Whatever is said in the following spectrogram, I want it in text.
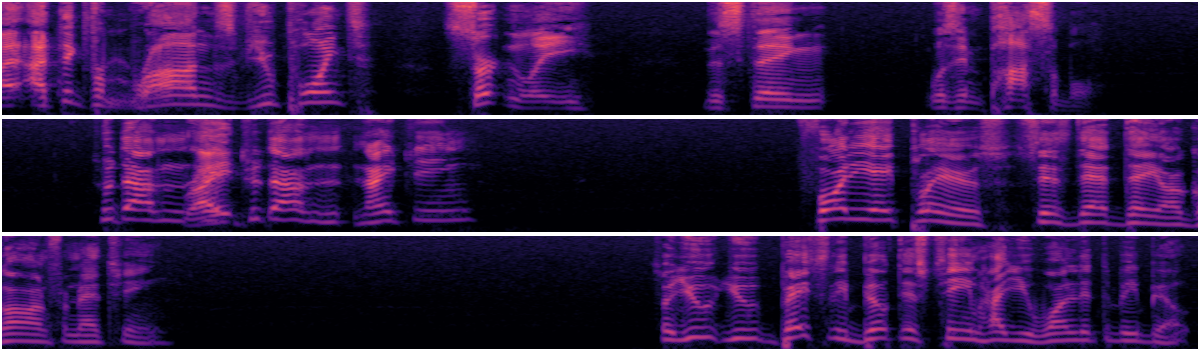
I, I think from Ron's viewpoint, certainly, this thing was impossible. 2000, Right. 2019, 48 players since that day are gone from that team. So you you basically built this team how you wanted it to be built.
